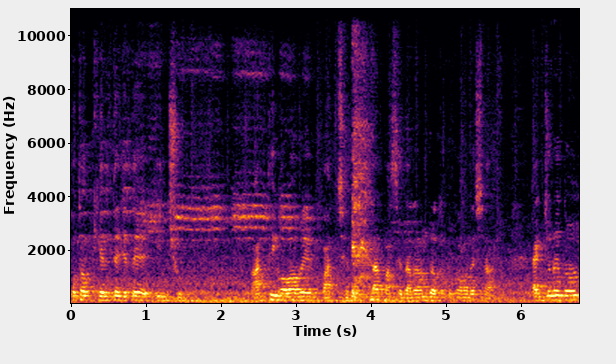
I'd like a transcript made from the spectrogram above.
কোথাও খেলতে যেতে ইচ্ছুক, আর্থিক অভাবে পাচ্ছে না, তার পাশে দাঁড়ানো যতটুকু আমাদের সাহায্য একজনের ধরুন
